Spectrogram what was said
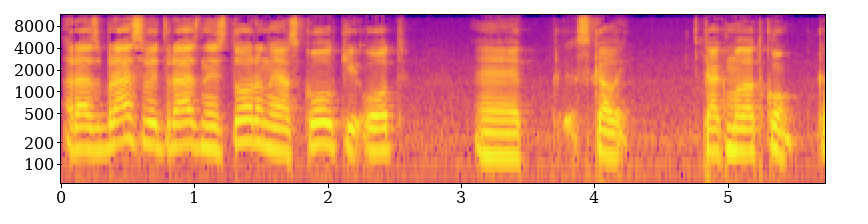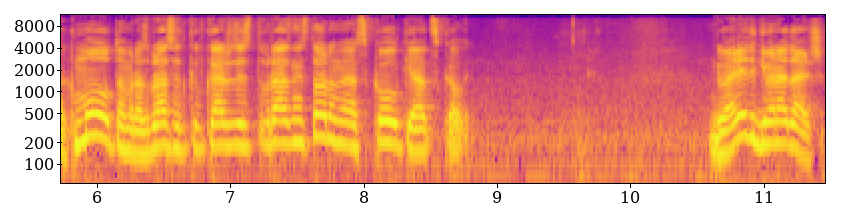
разбрасывает в разные стороны осколки от э, скалы как молотком, как молотом разбрасывает в, каждой, в разные стороны осколки от скалы. Говорит Гимара дальше.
